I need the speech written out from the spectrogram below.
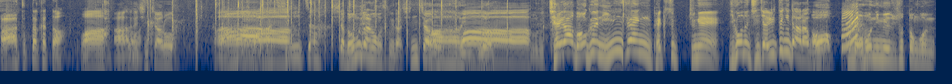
아 뚝딱했다 와 아 근데 먹었어. 진짜로 아, 진짜. 진짜 너무 잘 먹었습니다 진짜로. 와, 이거 뭐야? 제가 먹은 인생 백숙 중에 이거는 진짜 1등이다라고 어? 그럼 어머님이 해주셨던 건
